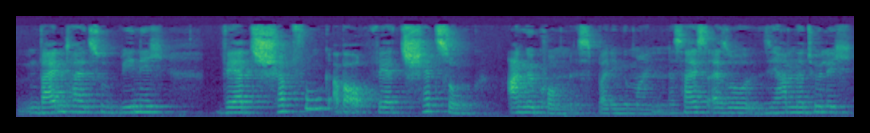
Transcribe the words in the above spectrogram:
in weiten Teilen zu wenig Wertschöpfung, aber auch Wertschätzung angekommen ist bei den Gemeinden. Das heißt also, sie haben natürlich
